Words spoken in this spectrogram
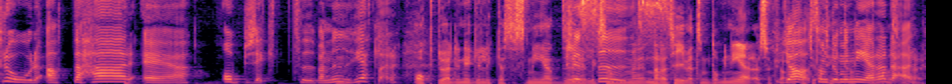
tror att det här är objekt mm. nyheter. Och du är din egen lyckas smed, liksom, narrativet som dominerar såklart. Ja, typ som TikTok dominerar där.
